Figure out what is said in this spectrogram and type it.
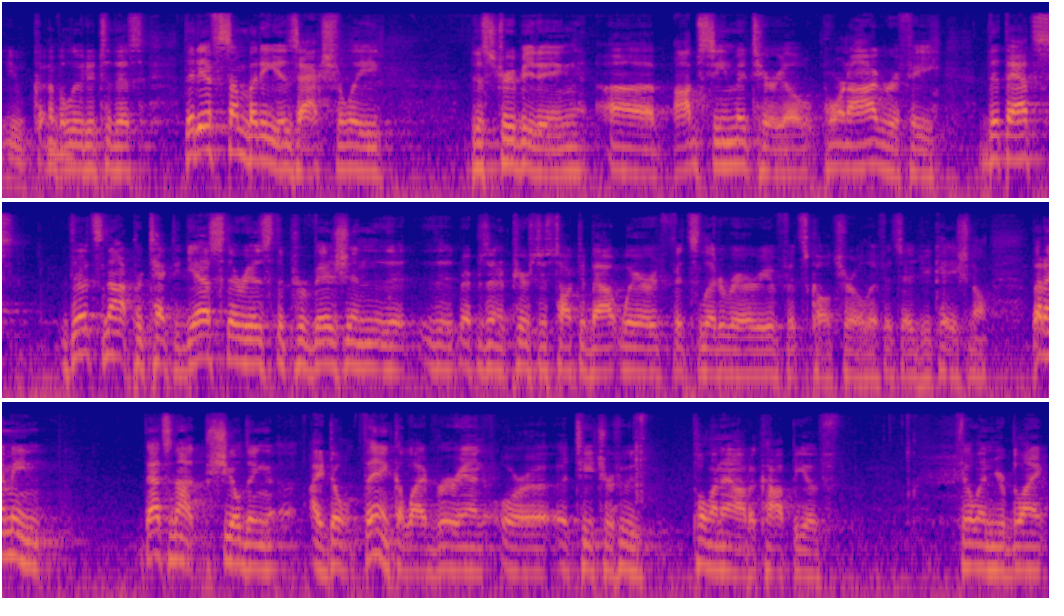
you kind of alluded to this, that if somebody is actually distributing uh, obscene material, pornography, that that's that's not protected. Yes, there is the provision that, that, Representative Pierce just talked about where if it's literary, if it's cultural, if it's educational. But I mean, that's not shielding, I don't think, a librarian or a, a teacher who's pulling out a copy of fill in your blank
